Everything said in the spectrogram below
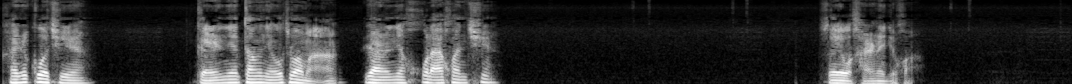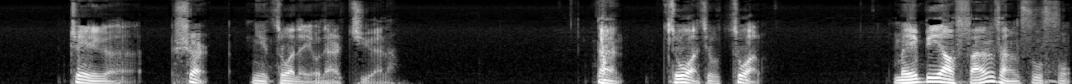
还是过去给人家当牛做马，让人家呼来唤去？所以我还是那句话，这个事儿你做的有点绝了，但做就做了，没必要反反复复。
